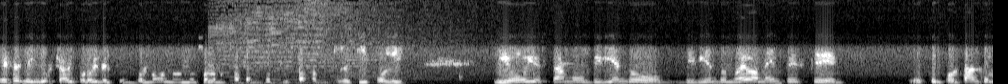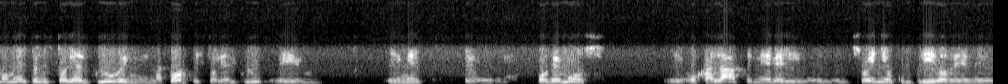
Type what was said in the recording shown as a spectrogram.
esa es la industria hoy por hoy del fútbol, no, no, no solo nos pasa a nosotros, nos pasa a muchos equipos y, y hoy estamos viviendo, viviendo nuevamente este, este importante momento en la historia del club, en, la corta historia del club, eh, en el podemos eh, ojalá tener el, sueño cumplido de,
